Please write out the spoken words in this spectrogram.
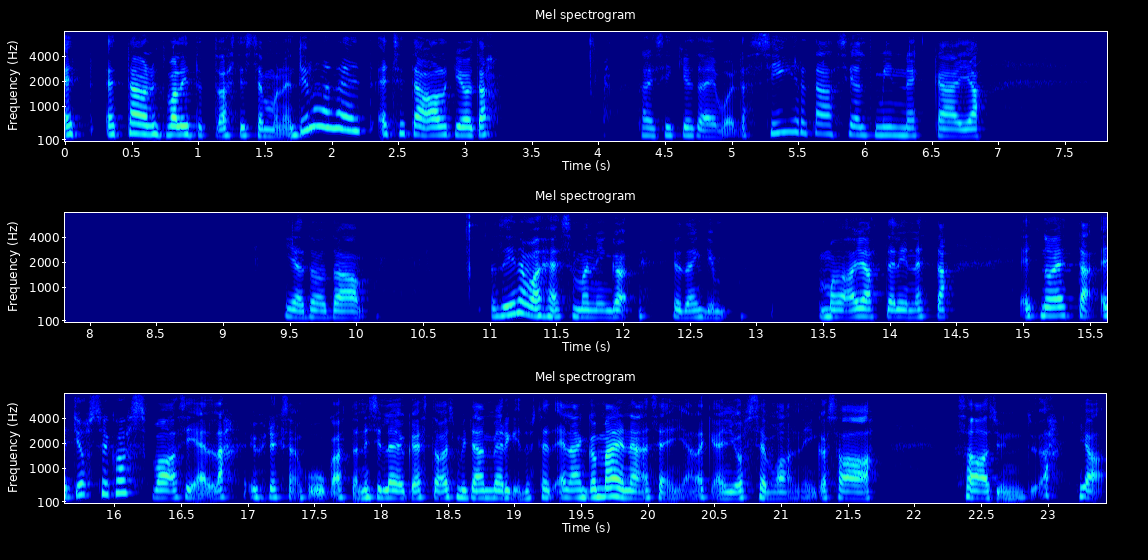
että et tämä on nyt valitettavasti semmoinen tilanne, että et sitä alkiota tai sikiötä ei voida siirtää sieltä minnekään. Ja, ja tota, siinä vaiheessa mä niinku jotenkin mä ajattelin, että että no, että, että jos se kasvaa siellä yhdeksän kuukautta, niin sillä ei oikeastaan olisi mitään merkitystä, että elänkö mä enää sen jälkeen, jos se vaan niin saa, saa syntyä. Ja,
